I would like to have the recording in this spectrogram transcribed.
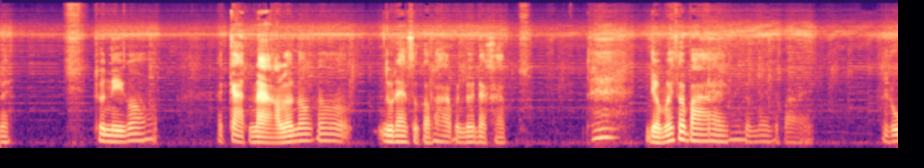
เลย ช่วงนี้ก็อากาศหนาวแล้วเนาะก็ดูแลสุขภาพเป็นด้วยนะครับ เดี๋ยวไม่สบายจะไม่สบาย ไม่รู้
